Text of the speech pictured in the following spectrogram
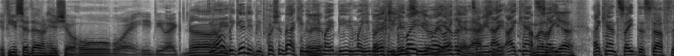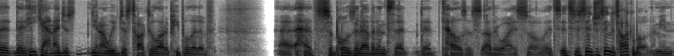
if you said that on his show, oh boy, he'd be like, no, No, it'd be good. He'd be pushing back. I mean, Oh, Yeah. he might be. He might. He might actually, you convince might- you, you might like it, evidence. I mean. I, I can't I cite. yeah. I can't cite the stuff that that he can. I just, you know, we've just talked to a lot of people that have uh, have supposed evidence that that tells us otherwise. So it's it's just interesting to talk about. I mean,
